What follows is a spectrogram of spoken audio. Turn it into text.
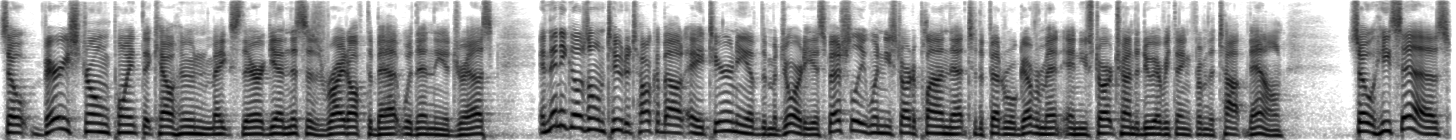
So, very strong point that Calhoun makes there. Again, this is right off the bat within the address. And then he goes on too to talk about a tyranny of the majority, especially when you start applying that to the federal government and you start trying to do everything from the top down. So he says,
